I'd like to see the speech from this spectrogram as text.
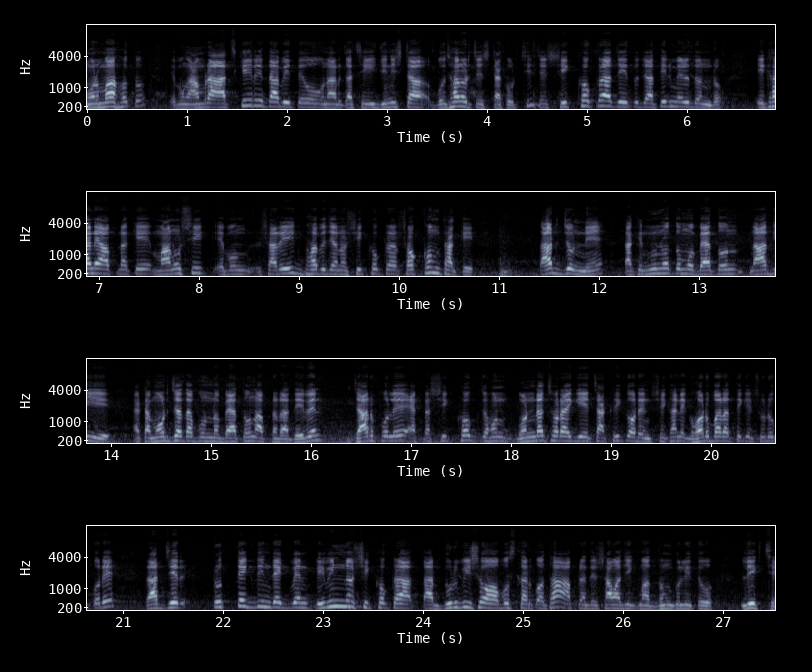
মর্মাহত, এবং আমরা আজকের দাবিতেও ওনার কাছে এই জিনিসটা বোঝানোর চেষ্টা করছি যে শিক্ষকরা যেহেতু জাতির মেরুদণ্ড, এখানে আপনাকে মানসিক এবং শারীরিকভাবে যেন শিক্ষকরা সক্ষম থাকে তার জন্যে তাকে ন্যূনতম বেতন না দিয়ে একটা মর্যাদাপূর্ণ বেতন আপনারা দেবেন, যার ফলে একটা শিক্ষক যখন গন্ডাছড়ায় গিয়ে চাকরি করেন, সেখানে ঘর ভাড়া থেকে শুরু করে রাজ্যের প্রত্যেক দিন দেখবেন বিভিন্ন শিক্ষকরা তার দুর্বিষহ অবস্থার কথা আপনাদের সামাজিক মাধ্যমগুলিতেও লিখছে।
